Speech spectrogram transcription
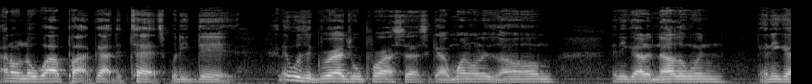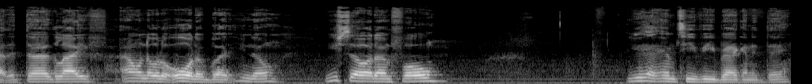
I don't know why Pac got the tats, but he did. And it was a gradual process. He got one on his arm, then he got another one, then he got the thug life. I don't know the order, but you know, you saw it unfold. You had MTV back in the day.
